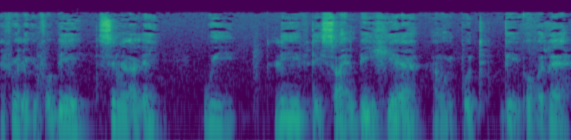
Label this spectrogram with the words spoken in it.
If we're looking for B, similarly, we leave the sine B here and we put B over there.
